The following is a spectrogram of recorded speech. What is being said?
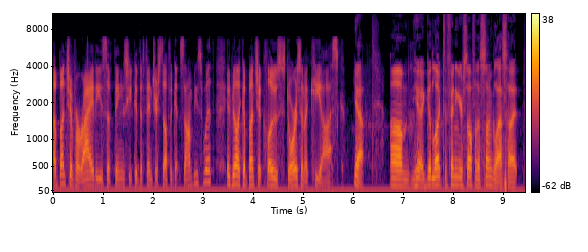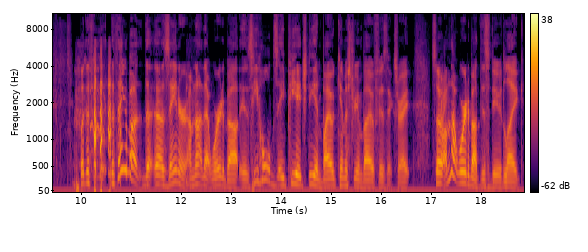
a bunch of varieties of things you could defend yourself against zombies with, it'd be like a bunch of closed stores and a kiosk. Yeah. Um, yeah, good luck defending yourself in a sunglass hut. But the, the thing about the uh, Zayner, I'm not that worried about, is he holds a PhD in biochemistry and biophysics, right? So Right. I'm not worried about this dude. Like,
